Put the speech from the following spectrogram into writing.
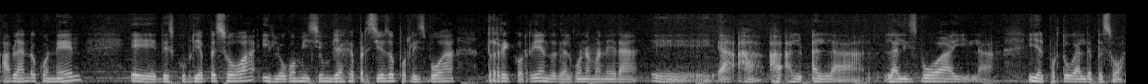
Hablando con él, eh, descubrí a Pessoa y luego me hice un viaje precioso por Lisboa recorriendo de alguna manera eh, a, la, Lisboa y, el Portugal de Pessoa.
